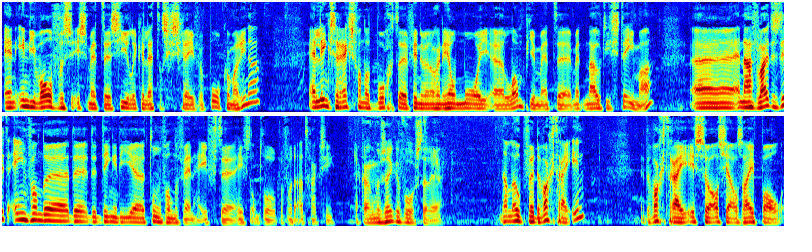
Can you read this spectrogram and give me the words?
En in die walvis is met sierlijke letters geschreven Polka Marina. En links en rechts van dat bord eh, vinden we nog een heel mooi eh, lampje met, eh, met nautisch thema. En naar verluidt is dit een van de, de, de dingen die Tom van der Ven heeft, heeft ontworpen voor de attractie. Dat kan ik me zeker voorstellen, ja. Dan lopen we de wachtrij in. De wachtrij is, zoals je al zei, Paul,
